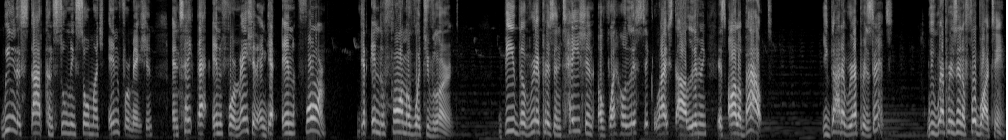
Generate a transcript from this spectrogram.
We need to stop consuming so much information and take that information and get informed. Get in the form of what you've learned. Be the representation of what holistic lifestyle living is all about. You got to represent. We represent a football team.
